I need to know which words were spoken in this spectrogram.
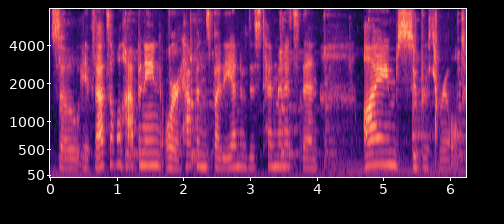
So, if that's all happening or it happens by the end of this 10 minutes, then I'm super thrilled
